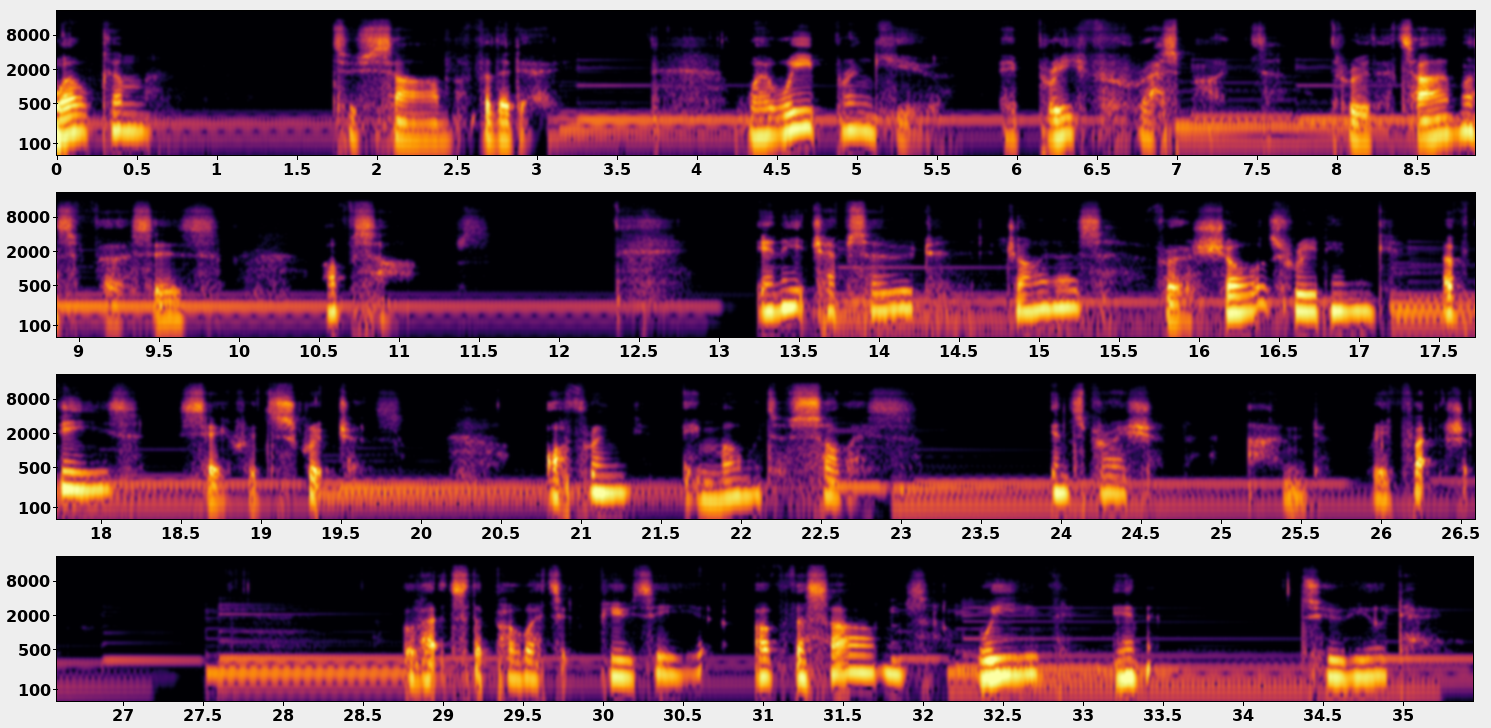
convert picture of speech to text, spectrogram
Welcome to Psalm for the Day, where we bring you a brief respite through the timeless verses of Psalms. In each episode, join us for a short reading of these sacred scriptures, offering a moment of solace, inspiration, and reflection let the poetic beauty of the Psalms weave into your day,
